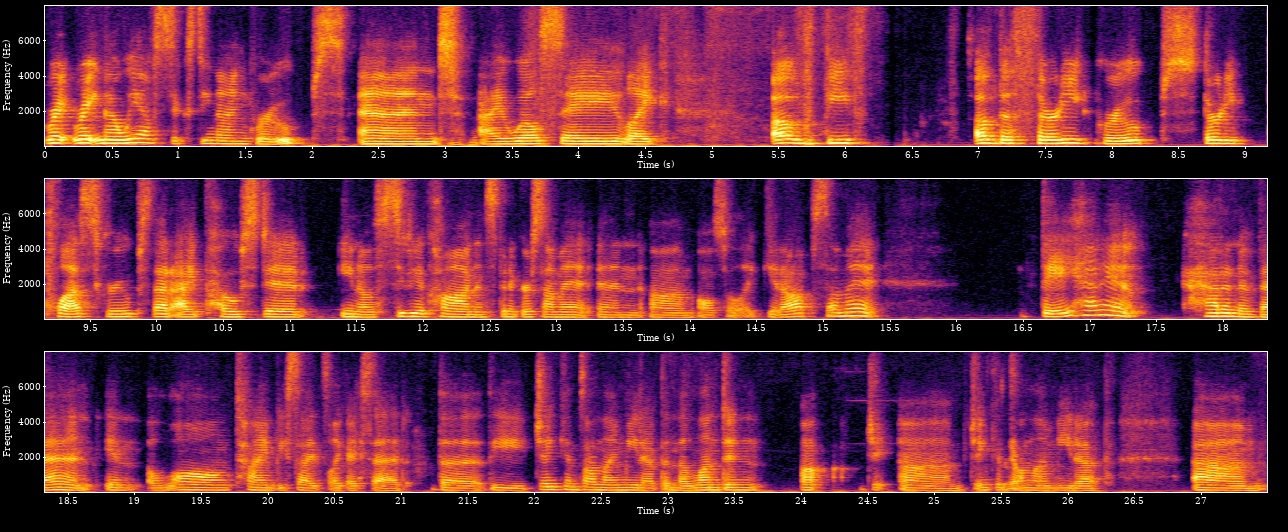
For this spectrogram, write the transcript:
right right now we have 69 groups and Mhm. i will say like of the of the 30 groups, 30 plus groups that I posted, you know, CDCon and Spinnaker Summit and um, also like GitOps Summit, they hadn't had an event in a long time besides like i said the the jenkins online meetup and the london uh, J- um, jenkins yep. online meetup um,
